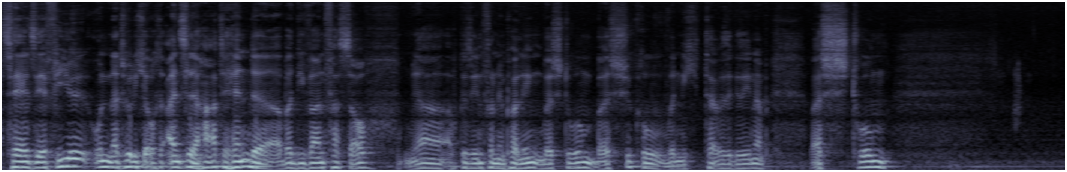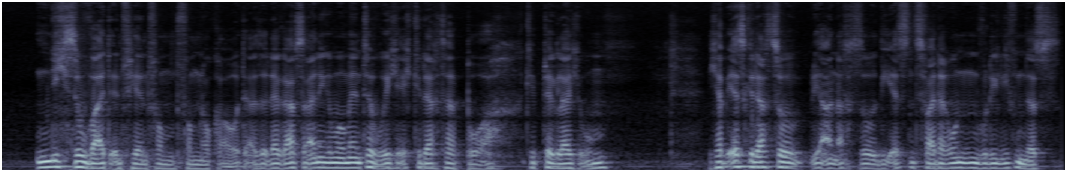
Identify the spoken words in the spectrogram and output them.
Zählt sehr viel und natürlich auch einzelne harte Hände, aber die waren fast auch ja, abgesehen von den paar Linken bei Sturm, bei Schükro, wenn ich teilweise gesehen habe, war Sturm nicht so weit entfernt vom, vom Knockout. Also da gab es einige Momente, wo ich echt gedacht habe, boah, gibt der gleich um. Ich habe erst gedacht, so, ja, nach so die ersten zwei, drei Runden, wo die liefen, dass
